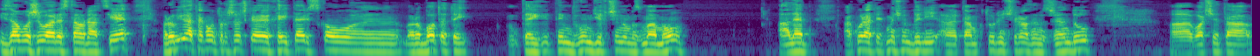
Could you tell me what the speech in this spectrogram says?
i założyła restaurację. Robiła taką troszeczkę hejterską e, robotę tej, tej, tym dwóm dziewczynom z mamą, ale akurat jak myśmy byli e, tam którymś razem z rzędu, a właśnie ta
